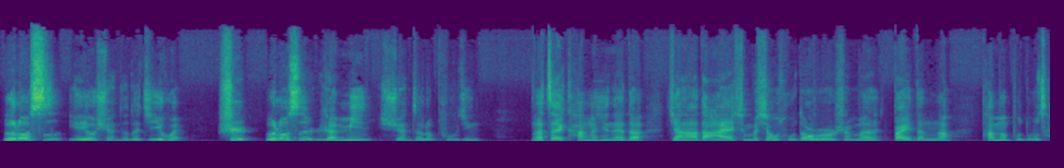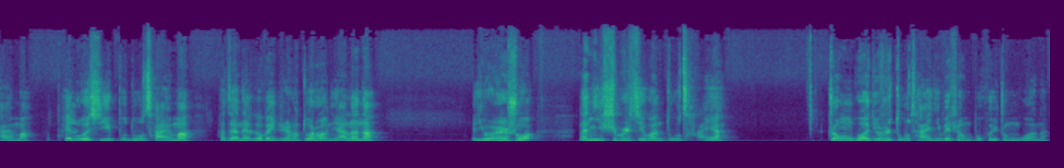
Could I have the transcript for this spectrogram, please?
俄罗斯也有选择的机会，是俄罗斯人民选择了普京。那再看看现在的加拿大呀，什么小土豆啊，什么拜登啊，他们不独裁吗？佩洛西不独裁吗？他在那个位置上多少年了呢？有人说，那你是不是喜欢独裁呀？中国就是独裁，你为什么不回中国呢？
